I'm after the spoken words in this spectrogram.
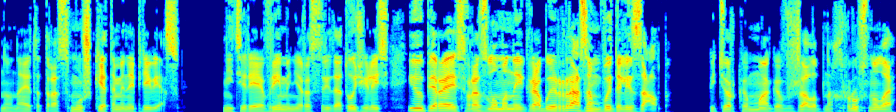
но на этот раз с мушкетами наперевес. Не теряя времени, рассредоточились и, упираясь в разломанные гробы, разом выдали залп. Пятерка магов жалобно хрустнула,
